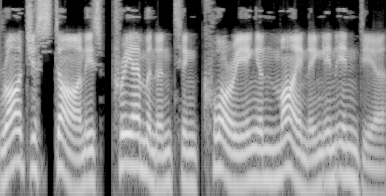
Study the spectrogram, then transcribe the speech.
Rajasthan is preeminent in quarrying and mining in India.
